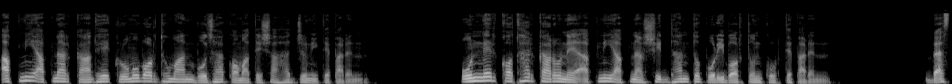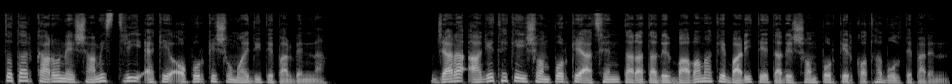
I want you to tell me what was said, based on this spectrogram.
আপনি আপনার কাঁধে ক্রমবর্ধমান বোঝা কমাতে সাহায্য নিতে পারেন। অন্যের কথার কারণে আপনি আপনার সিদ্ধান্ত পরিবর্তন করতে পারেন। ব্যস্ততার কারণে স্বামী স্ত্রী একে অপরকে সময় দিতে পারবেন না। যারা আগে থেকেই সম্পর্কে আছেন তারা তাদের বাবা মাকে বাড়িতে তাদের সম্পর্কের কথা বলতে পারেন।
